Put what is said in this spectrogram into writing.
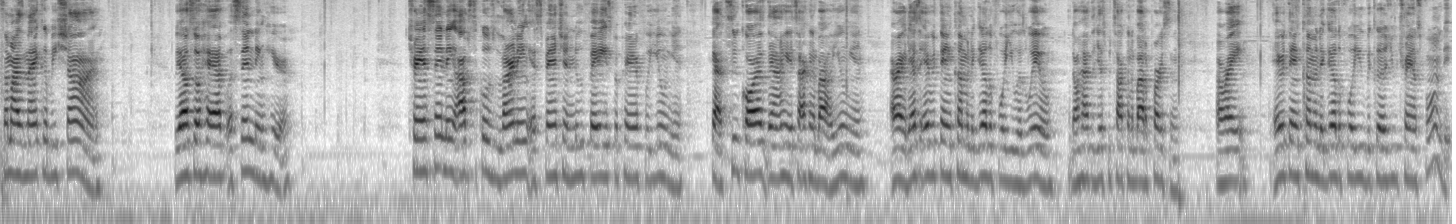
Somebody's name could be Sean. We also have ascending here. Transcending obstacles, learning, expansion, new phase, preparing for union. Got two cards down here talking about union. All right, that's everything coming together for you as well. Don't have to just be talking about a person. All right, everything coming together for you because you transformed it.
